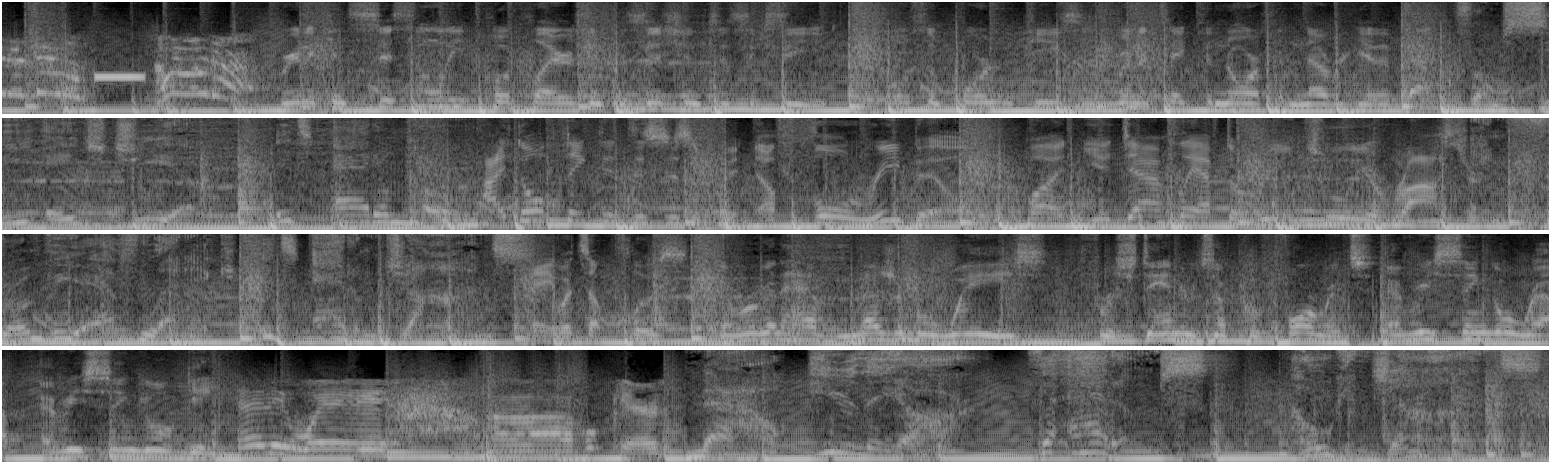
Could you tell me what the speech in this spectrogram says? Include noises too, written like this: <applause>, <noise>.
We're going to consistently put players in position to succeed. Most important piece is we're going to take the North and never give it back. From CHGO, it's Adam Hoge. I don't think that this is a, bit- a full rebuild, but you definitely have to retool your roster. And from The Athletic, it's Adam Jahns. Hey, what's up, Flus? and we're going to have measurable ways for standards of performance every single rep, every single game. Anyway, uh, who cares? Now, here they are, the Adams, Hogan Johns.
